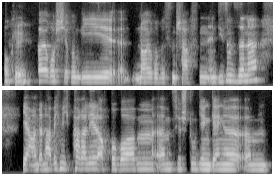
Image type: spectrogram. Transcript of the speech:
Okay. Neurochirurgie, äh, Neurowissenschaften in diesem Sinne. Ja, und dann habe ich mich parallel auch beworben ähm, für Studiengänge ähm,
